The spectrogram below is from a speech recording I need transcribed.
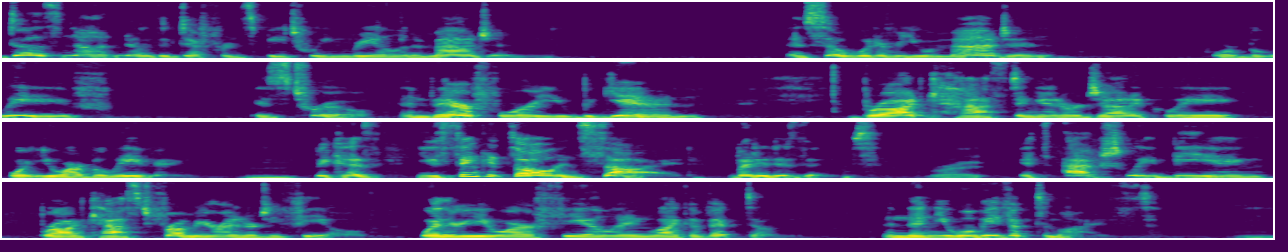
does not know the difference between real and imagined. And so, whatever you imagine or believe is true. And therefore, you begin broadcasting energetically what you are believing Mm. because you think it's all inside, but it isn't. Right. It's actually being broadcast from your energy field, whether you are feeling like a victim, and then you will be victimized. Mm.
